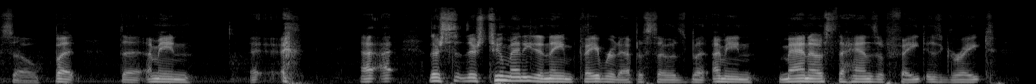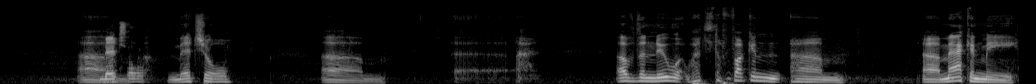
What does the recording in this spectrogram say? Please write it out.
So, but the I mean, I, I, there's there's too many to name favorite episodes, but I mean, Manos, the Hands of Fate is great. Um, Mitchell. Mitchell, um, uh, of the new one, what's the fucking um, uh, Mac and Me,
